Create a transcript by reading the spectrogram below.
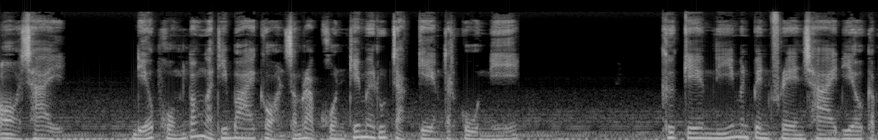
อ๋อใช่ เดี๋ยวผมต้องอธิบายก่อนสำหรับคนที่ไม่รู้จักเกมตระกูลนี้ คือเกมนี้มันเป็นเฟรนไชส์เดียวกับ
